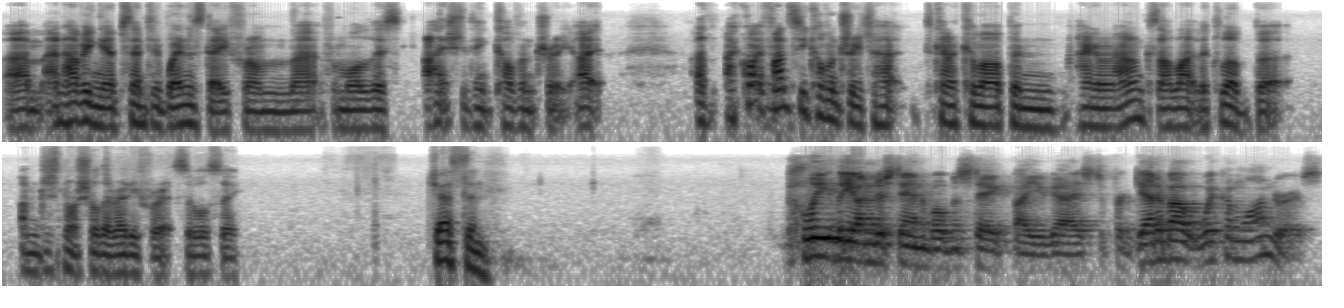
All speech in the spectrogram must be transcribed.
Um, and having absented Wednesday from uh, from all of this, I actually think Coventry. I I, I quite fancy Coventry to, ha- to kind of come up and hang around because I like the club, but I'm just not sure they're ready for it. So we'll see. Justin. Completely understandable mistake by you guys to forget about Wycombe Wanderers,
